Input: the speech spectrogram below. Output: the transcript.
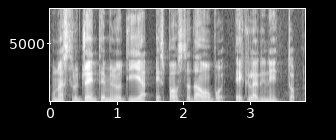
una struggente melodia esposta da oboe e clarinetto.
